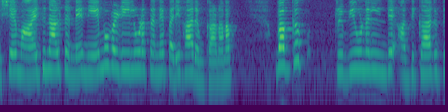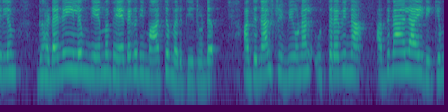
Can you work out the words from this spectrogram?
വിഷയമായതിനാൽ തന്നെ നിയമവഴിയിലൂടെ തന്നെ പരിഹാരം കാണണം. വഖഫ് ട്രിബ്യൂണലിന്റെ അധികാരത്തിലും ഘടനയിലും നിയമ ഭേദഗതി മാറ്റം വരുത്തിയിട്ടുണ്ട്. അതിനാൽ ട്രിബ്യൂണൽ ഉത്തരവിന അതിനാലായിരിക്കും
